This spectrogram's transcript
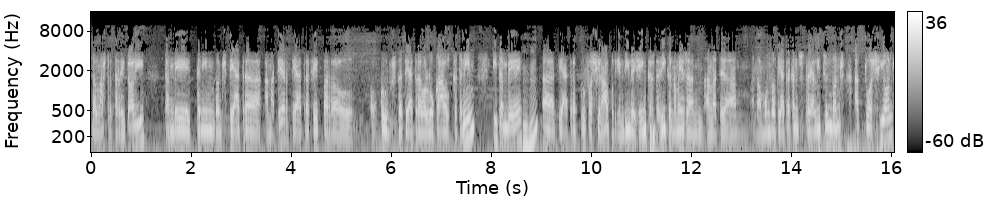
del nostre territori, també tenim doncs, teatre amateur, teatre fet per el, els grups de teatre local que tenim, i també uh Mhm. -huh. eh, teatre professional, podríem dir, de gent que es dedica només en, en, la te en, en el món del teatre, que ens realitzen doncs, actuacions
